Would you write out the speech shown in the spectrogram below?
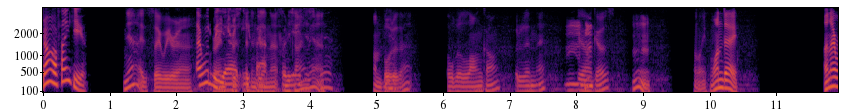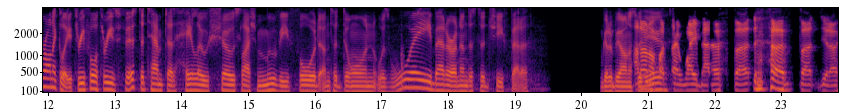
oh thank you Yeah, I'd say we're, uh, that would we're be uh, interested in doing that sometime. ages yeah. yeah. on board with that. A little bit of Long Kong, put it in there. See how Mhm. it goes. Hmm. Only one day. Unironically, 343's first attempt at Halo show slash movie Forward Unto Dawn was way better and understood Chief better. I'm gonna be honest I don't know you. if I'd say way better, but but you know,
